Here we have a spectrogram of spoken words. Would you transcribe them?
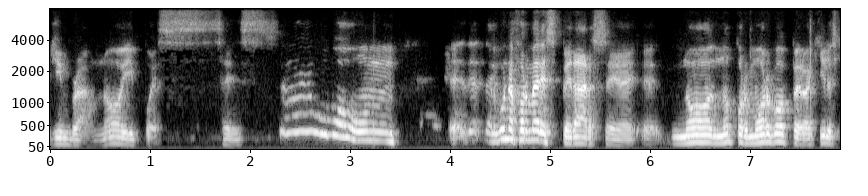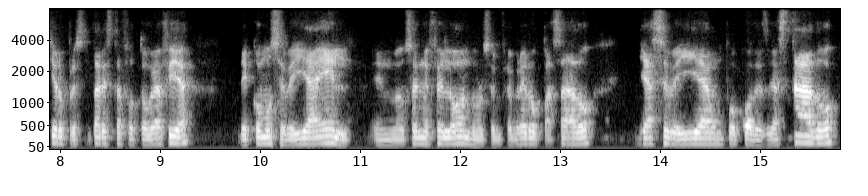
Jim Brown, ¿no? Y pues hubo un, de, alguna forma era esperarse, no, no por morbo, pero aquí les quiero presentar esta fotografía de cómo se veía él en los NFL Honors en febrero pasado, ya se veía un poco desgastado,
